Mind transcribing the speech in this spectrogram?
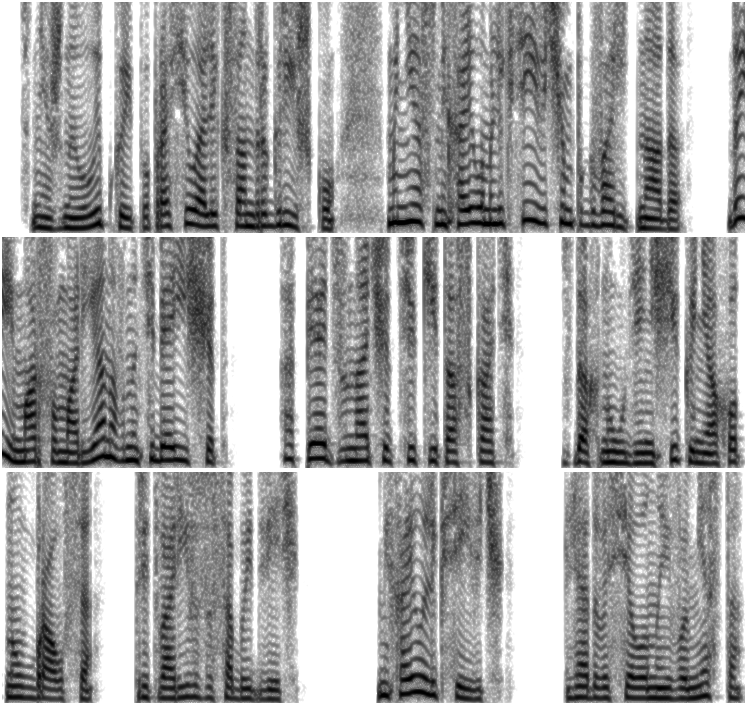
— с нежной улыбкой попросила Александра Гришку. «Мне с Михаилом Алексеевичем поговорить надо. Да и Марфа Марьяновна тебя ищет. Опять, значит, тюки таскать», — вздохнул денщик и неохотно убрался, притворив за собой дверь. «Михаил Алексеевич». Лядова села на его место,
